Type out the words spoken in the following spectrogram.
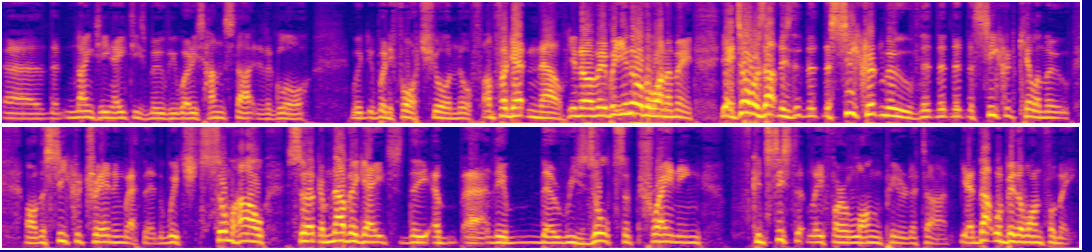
uh, the 1980s movie where his hand started to glow when, he fought Sho'nuff. I'm forgetting now, you know what I mean? But you know the one I mean. Yeah, it's always that. The, the, the secret move, the, the, the, secret killer move, or the secret training method, which somehow circumnavigates the, uh, uh, the, the results of training consistently for a long period of time. Yeah, that would be the one for me.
